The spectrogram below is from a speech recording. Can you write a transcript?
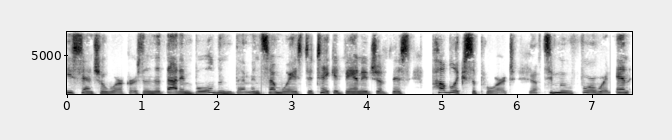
essential workers and that that emboldened them in some ways to take advantage of this public support yes. to move forward. And,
